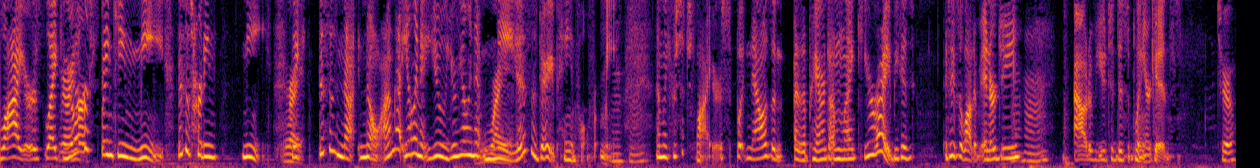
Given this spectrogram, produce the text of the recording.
liars! Like Right. you're spanking me. This is hurting." Me. Right. Like, this is not, no, I'm not yelling at you. You're yelling at Right. me. This is very painful for me. I'm like, you're such liars. But now as an, as a parent, I'm like, you're right because it takes a lot of energy out of you to discipline your kids. True.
